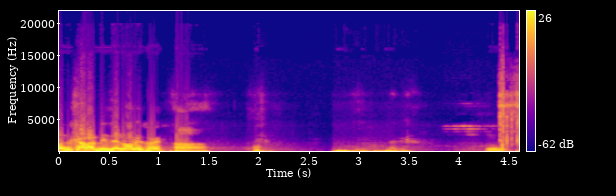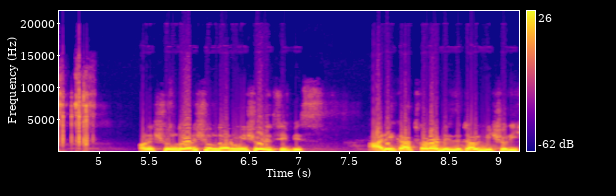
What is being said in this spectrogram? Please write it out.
মধ্যে কালার ডিজাইন অনেক হয়। হ্যাঁ। অনেক সুন্দর সুন্দর মিশরি থ্রি পিস আরি কাজ করা ডিজিটাল মিশরি।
